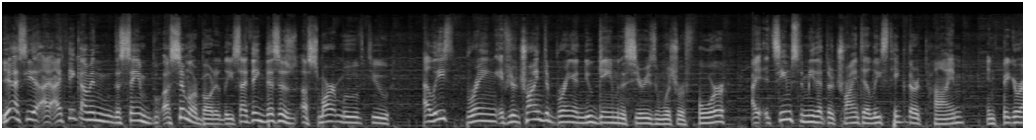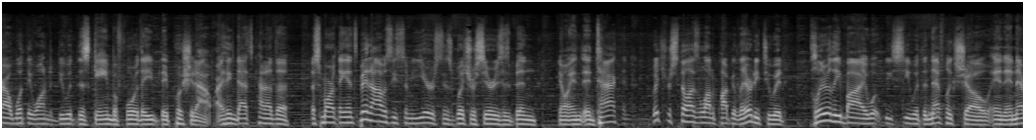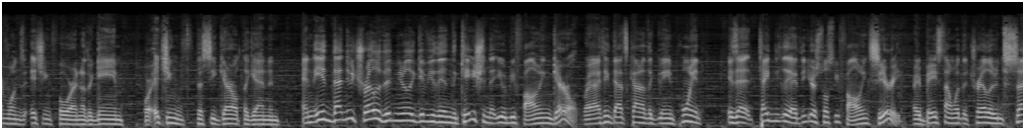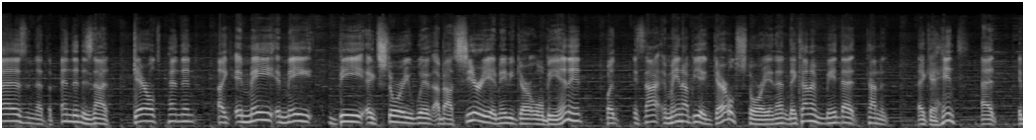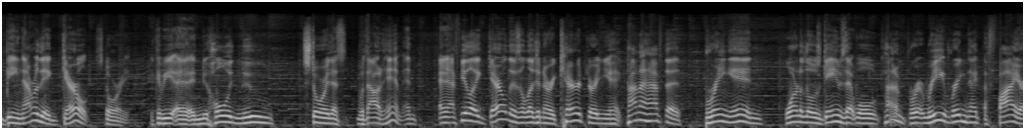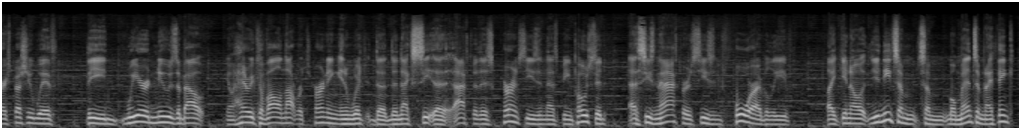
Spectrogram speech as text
Yeah, see, I, I think I'm in the same, a similar boat at least. I think this is a smart move to at least bring, if you're trying to bring a new game in the series in Witcher 4, I, it seems to me that they're trying to at least take their time and figure out what they want to do with this game before they they push it out. I think that's kind of the the smart thing. It's been obviously some years since Witcher series has been you know in, intact, and Witcher still has a lot of popularity to it. Clearly, by what we see with the Netflix show, and, and everyone's itching for another game or itching to see Geralt again, and and that new trailer didn't really give you the indication that you would be following Geralt, right? I think that's kind of the main point is that technically I think you're supposed to be following Ciri, right? Based on what the trailer says, and that the pendant is not Geralt's pendant. Like it may it may be a story with about Ciri, and maybe Geralt will be in it, but it's not. It may not be a Geralt story, and then they kind of made that kind of like a hint at it being not really a Geralt story. It could be a, a new, wholly new story that's without him, and and I feel like Geralt is a legendary character, and you kind of have to bring in one of those games that will kind of re reignite the fire, especially with the weird news about you know Henry Cavill not returning in which the the next season uh, after this current season that's being posted, a season after season four, I believe. Like you know, you need some some momentum, and I think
